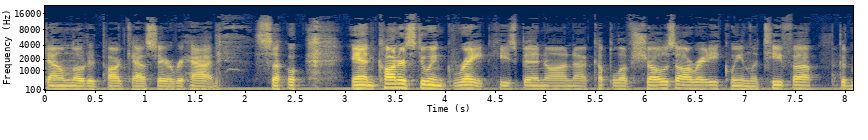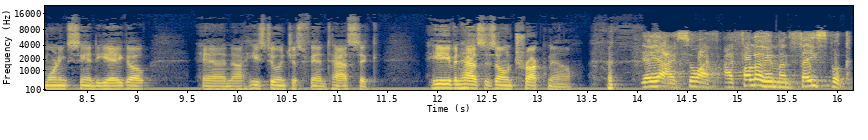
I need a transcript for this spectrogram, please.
downloaded podcast I ever had. so, and Connor's doing great. He's been on a couple of shows already Queen Latifah, Good Morning San Diego, and uh, he's doing just fantastic. He even has his own truck now. yeah, yeah, I saw. I, I, follow him on Facebook,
